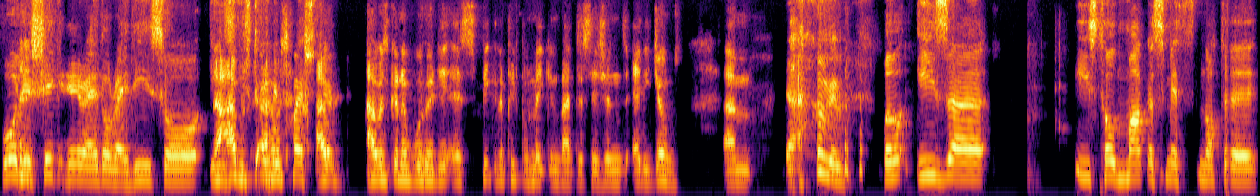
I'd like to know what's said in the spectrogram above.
Well, you're shaking your head already, so No, I was- I was- question. I was going to word it as speaking of people making bad decisions, Eddie Jones. Um, Yeah. well, he's uh, he's told Marcus Smith not to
